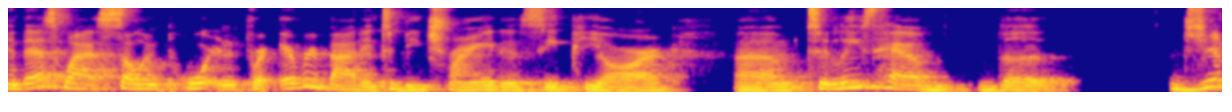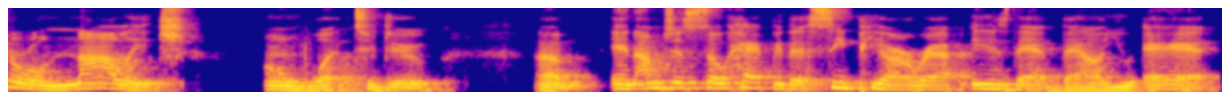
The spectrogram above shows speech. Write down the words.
and that's why it's so important for everybody to be trained in cpr um, to at least have the general knowledge on what to do. Um, and i'm just so happy that cpr wrap is that value add.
